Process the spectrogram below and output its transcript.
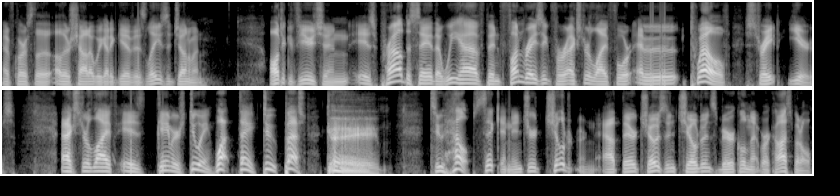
And of course, the other shout out we got to give is, ladies and gentlemen, Altered Confusion is proud to say that we have been fundraising for Extra Life for 12 straight years. Extra Life is gamers doing what they do best game to help sick and injured children at their chosen Children's Miracle Network Hospital.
